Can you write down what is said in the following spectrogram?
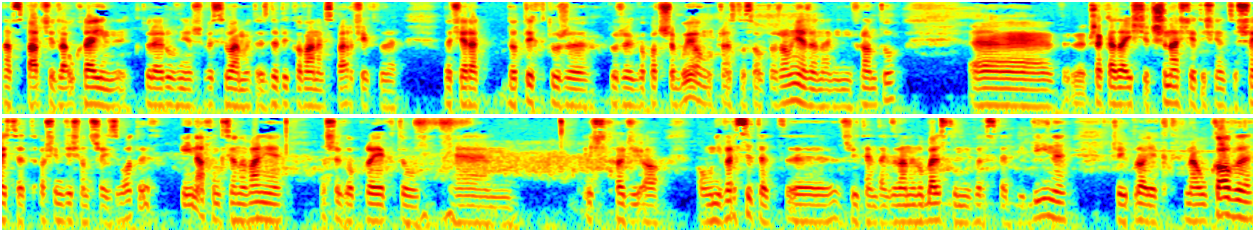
Na wsparcie dla Ukrainy, które również wysyłamy, to jest dedykowane wsparcie, które dociera do tych, którzy, którzy go potrzebują. Często są to żołnierze na linii frontu. Eee, przekazaliście 13 686 zł i na funkcjonowanie naszego projektu, jeśli chodzi o, o uniwersytet, e, czyli ten tak zwany Lubelski Uniwersytet Biblijny, czyli projekt naukowy,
